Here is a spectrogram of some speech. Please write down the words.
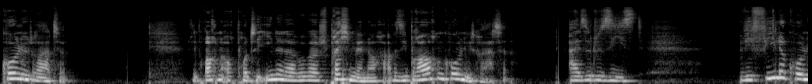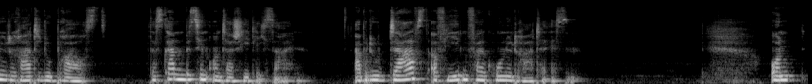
Kohlenhydrate. Sie brauchen auch Proteine, darüber sprechen wir noch, aber sie brauchen Kohlenhydrate. Also du siehst, wie viele Kohlenhydrate du brauchst. Das kann ein bisschen unterschiedlich sein. Aber du darfst auf jeden Fall Kohlenhydrate essen. Und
